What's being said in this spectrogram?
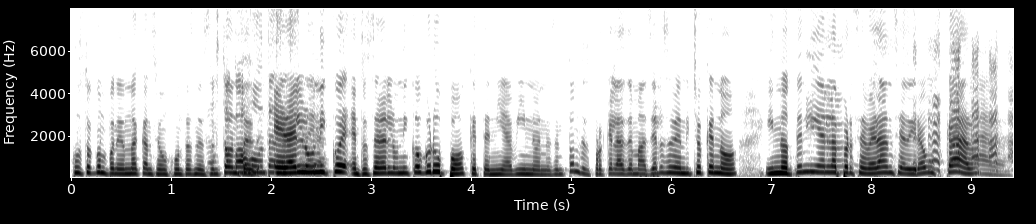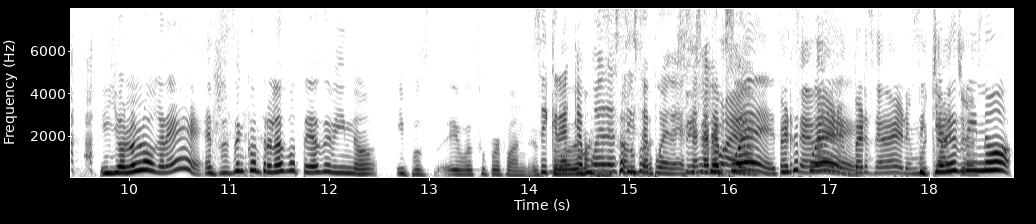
justo componiendo una canción juntas en ese Nos entonces. Era el único, entonces era el único grupo que tenía vino en ese entonces, porque las demás ya les habían dicho que no y no tenían la perseverancia de ir a buscar. Claro. Y yo lo logré. Entonces encontré las botellas de vino y pues it was super fun. Si crees que puedes, sí se puede. Sí se, la puede. cuestión. sí se puede. perseveren, Si quieres muchachos. vino,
